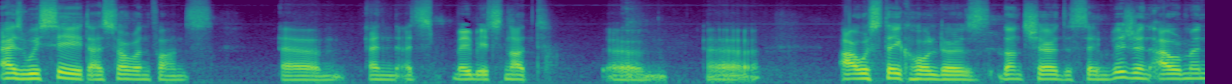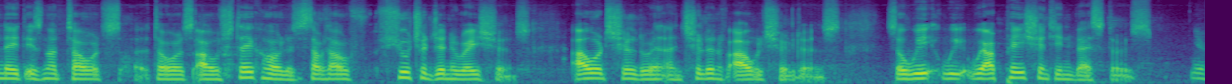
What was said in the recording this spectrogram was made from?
as we see it as sovereign funds, um, and it's, maybe it's not um, uh, our stakeholders don't share the same vision. Our mandate is not towards towards our stakeholders, it's towards our future generations, our children and children of our children. So we, we, we are patient investors, Yeah.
